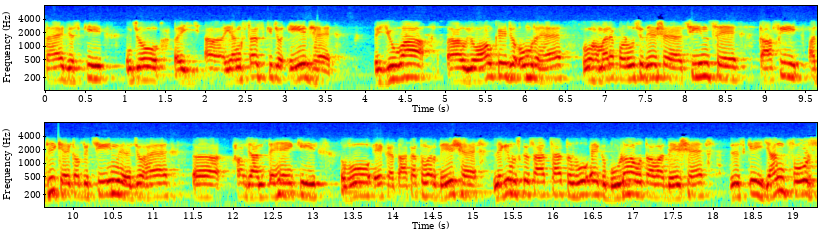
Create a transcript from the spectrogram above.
जाता है, जिसकी जो यंगस्टर्स की जो एज है, युवा युवाओं की जो उम्र है, वो हमारे पड़ोसी देश चीन से काफ़ी अधिक है, क्योंकि चीन जो है हम जानते हैं कि वो एक ताकतवर देश है, लेकिन उसके साथ साथ वो एक बूढ़ा होता हुआ देश है, जिसकी यंग फोर्स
